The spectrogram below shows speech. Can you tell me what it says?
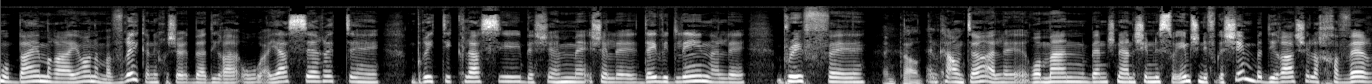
הוא בא עם רעיון המבריק, אני חושבת, באדירה. הוא היה סרט אה, בריטי קלאסי בשם, אה, של דיוויד לין, על Brief Encounter. Encounter, על רומן בין שני אנשים נשואים שנפגשים בדירה של החבר.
